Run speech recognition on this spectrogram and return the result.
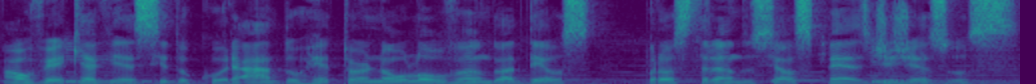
ao ver que havia sido curado, retornou louvando a Deus, prostrando-se aos pés de Jesus.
